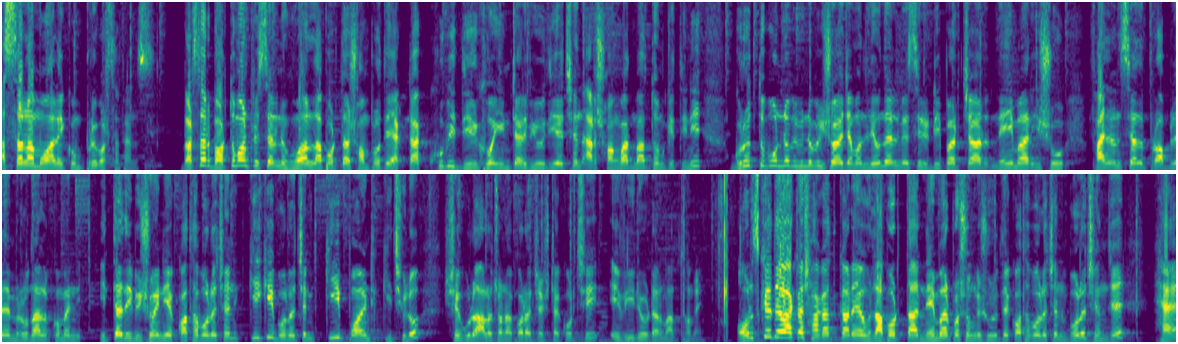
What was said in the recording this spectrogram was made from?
আসসালামু আলাইকুম প্রিয় বার্সা ফ্যান্স বার্সার বর্তমান প্রেসিডেন্ট হুয়ান লাপোর্তা সম্প্রতি একটা খুবই দীর্ঘ ইন্টারভিউ দিয়েছেন, আর সংবাদ মাধ্যমকে তিনি গুরুত্বপূর্ণ বিভিন্ন বিষয়, যেমন লিওনেল মেসির departure Neymar issue financial problem Ronald Koeman ইত্যাদি বিষয় নিয়ে কথা বলেছেন। কি কি বলেছেন? কি পয়েন্ট কি ছিল? সেগুলো আলোচনা করার চেষ্টা করছি এই ভিডিওটার মাধ্যমে। অনস্কে দেওয়া একটা সাক্ষাৎকারে লাপোর্তা নেইমার প্রসঙ্গে শুরুতে কথা বলেছেন বলেছেন যে হ্যাঁ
